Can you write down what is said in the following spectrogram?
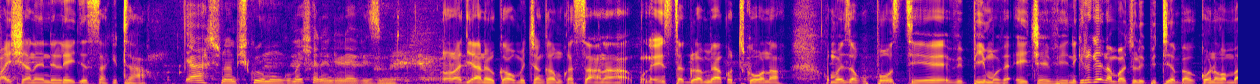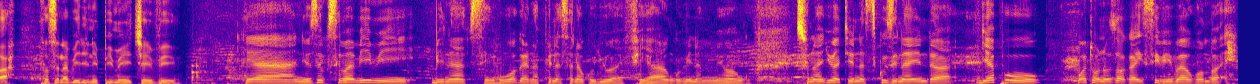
Maisha yanaendeleaje sasa kitaa? Ah, tunamshukuru Mungu, maisha yanaendelea vizuri. Naona jana ukawa umechangamka sana kwenye Instagram yako, tukaona umeweza kuposti eh, vipimo vya HIV. Ni kitu gani ambacho ulipitia mpaka kuona kwamba ah, sasa inabidi nipime HIV? Ya, niweze kusema mimi binafsi huaga napenda sana kujua afya yangu mimi na mume wangu. Si unajua tena siku zinaenda, japo watu wanaweza wakahisi vibaya kwamba eh,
